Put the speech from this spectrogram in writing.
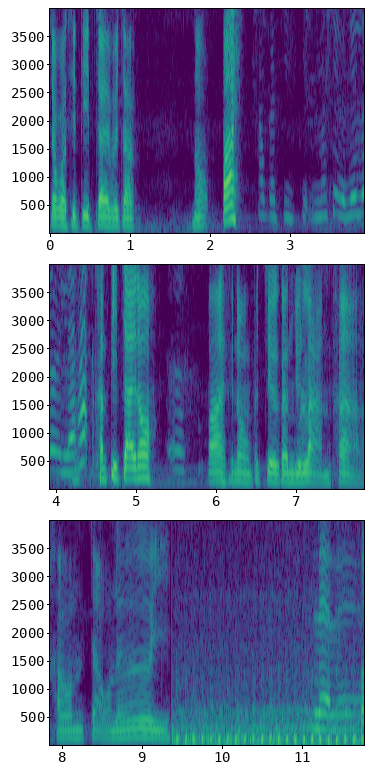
จักว่าสิติดใจบ่จักเนาะไปเอากระสีมาซื้อเรื่อยๆแล้วคันติดใจเนาะเออไปพี่น้องไปเจอกันอยู่ร้านค่ะ เขาเจ้าเลยเละเลยไป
